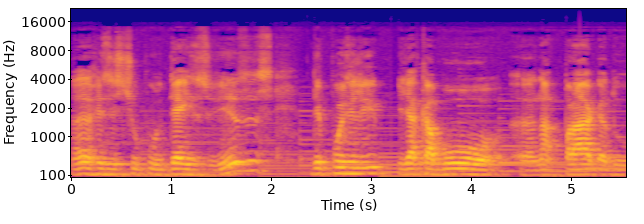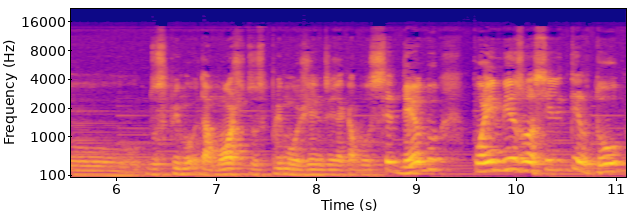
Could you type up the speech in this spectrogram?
né, resistiu por dez vezes, depois ele, ele acabou uh, na praga do, dos primo, da morte dos primogênitos, ele acabou cedendo, porém mesmo assim ele tentou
